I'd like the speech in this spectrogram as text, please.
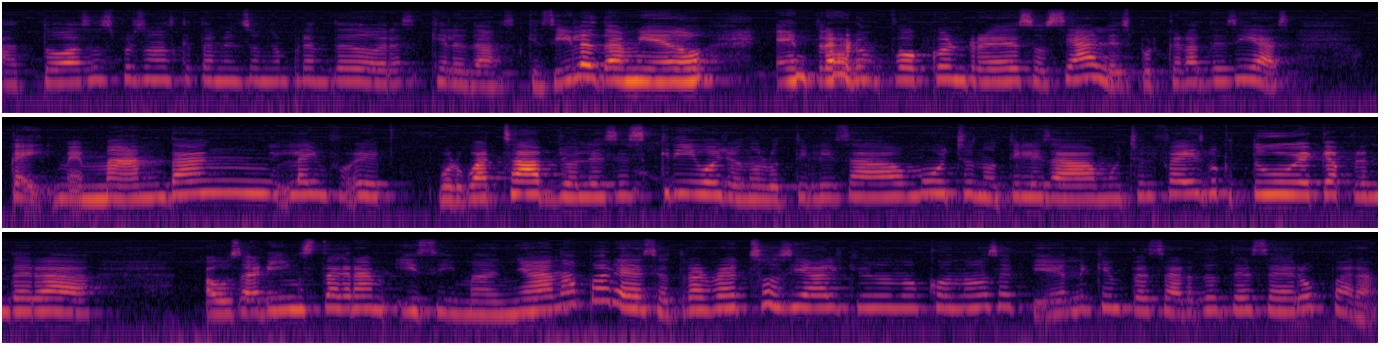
a todas esas personas que también son emprendedoras que les da, que sí les da miedo entrar un poco en redes sociales, porque ahora decías, ok, me mandan la eh, por WhatsApp, yo les escribo, yo no lo utilizaba mucho, no utilizaba mucho el Facebook, tuve que aprender a, a usar Instagram y si mañana aparece otra red social que uno no conoce, tiene que empezar desde cero para,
